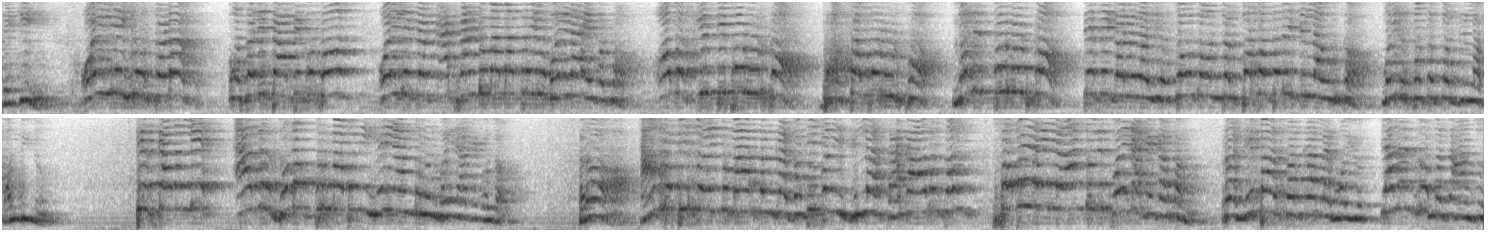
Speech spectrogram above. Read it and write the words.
गर्ने हो भनेदेखि अहिले यो सडक कसरी तातेको छ अहिले त काठमाडौँमा मात्र यो भइरहेको छ अब किर्तिपुर उठ्छ भक्तपुर उठ्छ ललितपुर उठ्छ त्यसै गरेर यो चौध अञ्चल पचहत्तरै जिल्ला उठ्छ म यो सतहत्तर जिल्ला भन्दिनँ त्यस कारणले आज जनकपुरमा पनि यही आन्दोलन भइराखेको छ र हाम्रो विश्व हिन्दू महासङ्घका जति पनि जिल्ला शाखाहरू छन् सबै अहिले आन्दोलित भइराखेका छन् र नेपाल सरकारलाई म यो च्यालेन्ज गर्न चाहन्छु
